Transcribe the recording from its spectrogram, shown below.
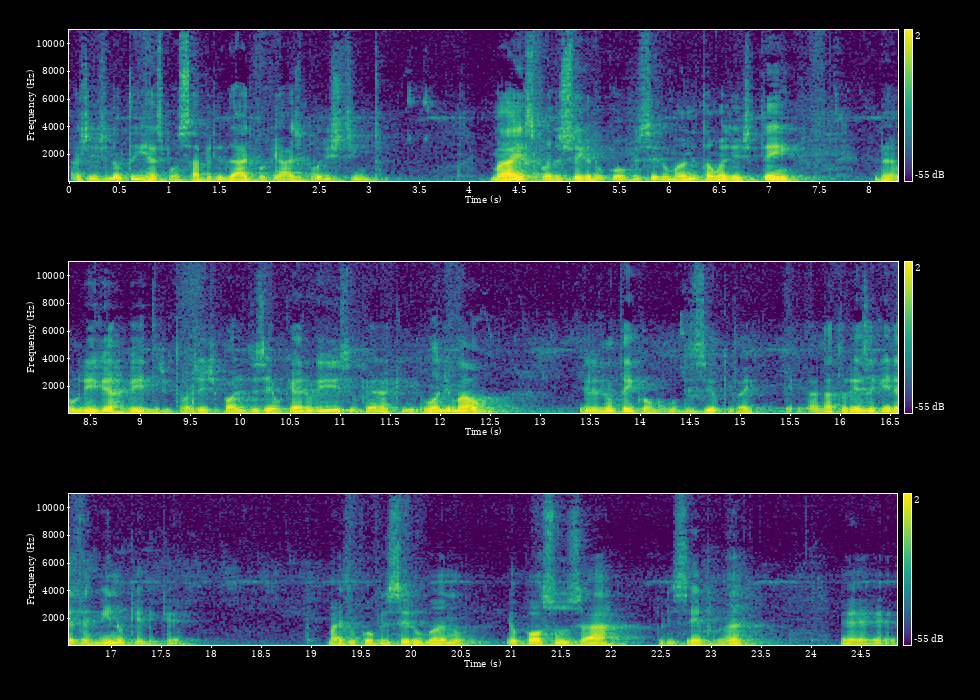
a gente não tem responsabilidade porque age por instinto. Mas quando chega no corpo do ser humano, então a gente tem né, o livre-arbítrio. Então a gente pode dizer, eu quero isso, eu quero aquilo. O animal, ele não tem como dizer o que vai. A natureza é quem determina o que ele quer. Mas no corpo do ser humano, eu posso usar, por exemplo, né, é,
